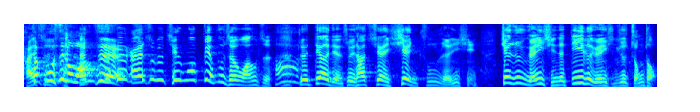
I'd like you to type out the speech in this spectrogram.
他不是个王子，还是个青蛙，变不成王子。所以第二点，所以他现在现出人形，现出原形的第一个原型就是总统，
